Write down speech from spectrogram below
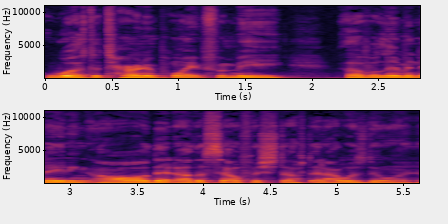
was the turning point for me of eliminating all that other selfish stuff that I was doing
